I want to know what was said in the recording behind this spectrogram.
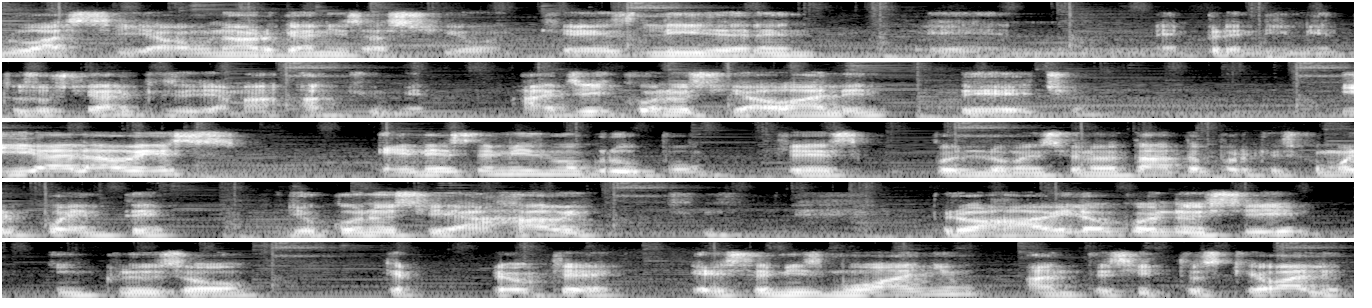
lo hacía una organización que es líder en, emprendimiento social que se llama Acumen. Allí conocí a Valen, de hecho, y a la vez en ese mismo grupo, que es, pues lo menciono tanto porque es como el puente, yo conocí a Javi. Pero a Javi lo conocí incluso creo que ese mismo año, antecitos que vale.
